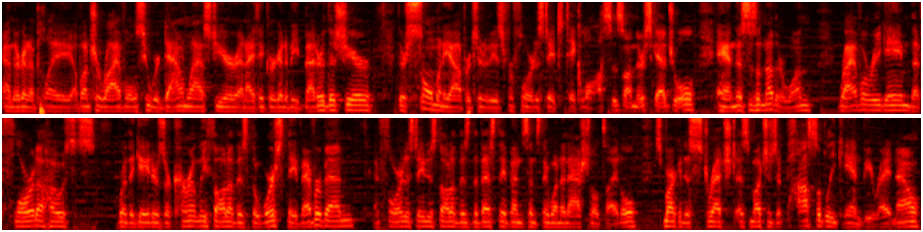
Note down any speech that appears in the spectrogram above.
and they're gonna play a bunch of rivals who were down last year and I think are gonna be better this year. There's so many opportunities for Florida State to take losses on their schedule, and this is another one rivalry game that Florida hosts where the Gators are currently thought of as the worst they've ever been, and Florida State is thought of as the best they've been since they won a national title. This market is stretched as much as it possibly can be right now.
